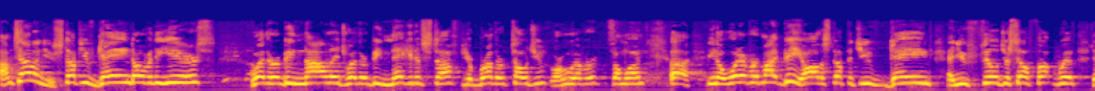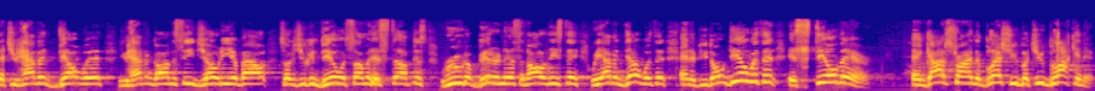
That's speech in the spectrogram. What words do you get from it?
I'm telling you, stuff you've gained over the years whether it be knowledge, whether it be negative stuff your brother told you or whoever, someone, uh, you know, whatever it might be, all the stuff that you've gained and you filled yourself up with that you haven't dealt with, you haven't gone to see Jody about so that you can deal with some of this stuff, this root of bitterness and all of these things. We haven't dealt with it. And if you don't deal with it, it's still there. And God's trying to bless you, but you're blocking it.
